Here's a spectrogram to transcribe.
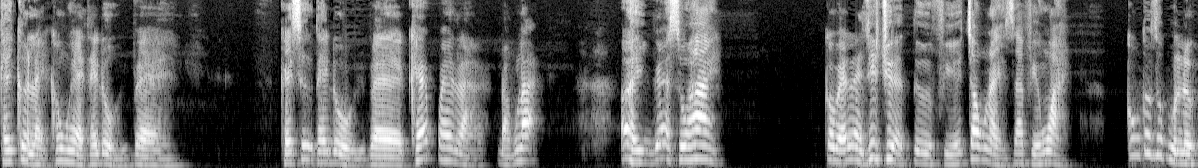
cánh cửa này không hề thay đổi về cái sự thay đổi về khép hay là đóng lại. Ở hình vẽ số 2, cậu bé này di chuyển từ phía trong này ra phía ngoài, cũng tác dụng một lực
